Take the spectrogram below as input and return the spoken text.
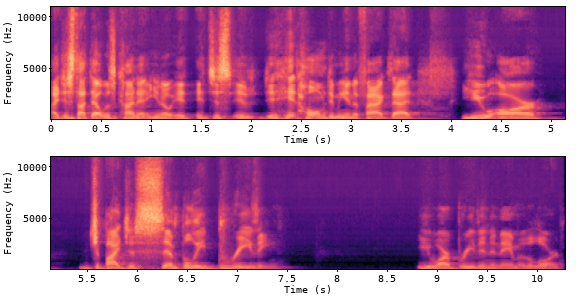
I just thought that was kind of, you know, it, it just it, it hit home to me in the fact that you are, by just simply breathing, you are breathing the name of the Lord.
